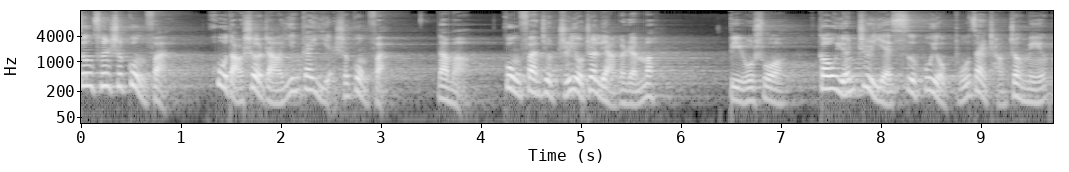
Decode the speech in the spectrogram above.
曾村是共犯，护岛社长应该也是共犯。那么，共犯就只有这两个人吗？比如说，高原智也似乎有不在场证明。”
